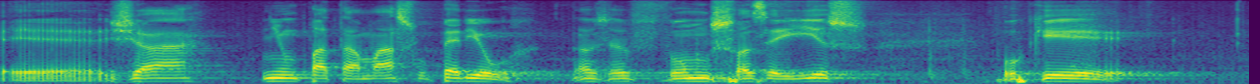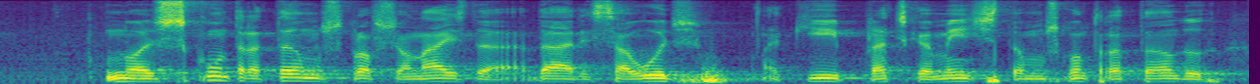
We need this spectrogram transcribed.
é, já em um patamar superior. Nós já vamos fazer isso porque nós contratamos profissionais da, da área de saúde. Aqui, praticamente, estamos contratando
